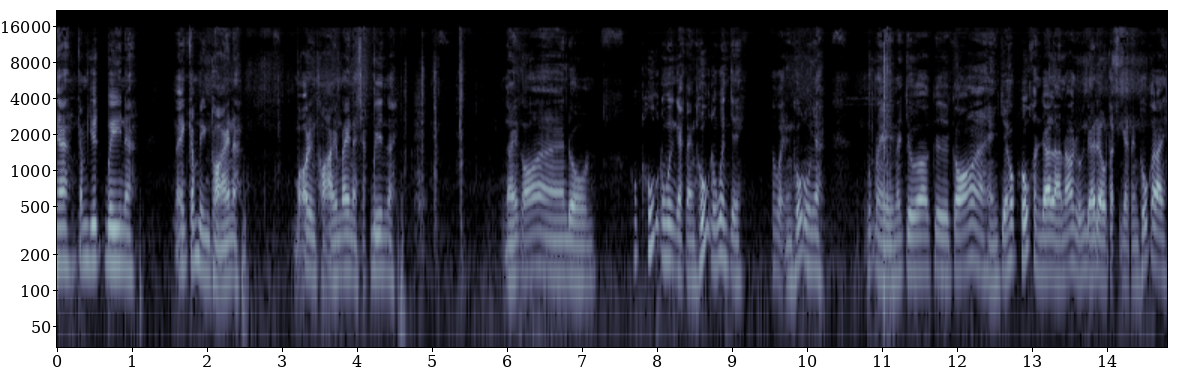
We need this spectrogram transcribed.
ha, cắm USB nè. Đây, cắm điện thoại nè. Bỏ điện thoại trong đây nè, sạc pin này đấy, có à, đồ hút thuốc đúng không? Gạt tàn thuốc đúng không anh chị? Nó gạt tàn thuốc luôn nha. Lúc này nó chưa có hạn chế hút thuốc, thành ra là nó vẫn để đồ gạt tàn thuốc ở đây.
